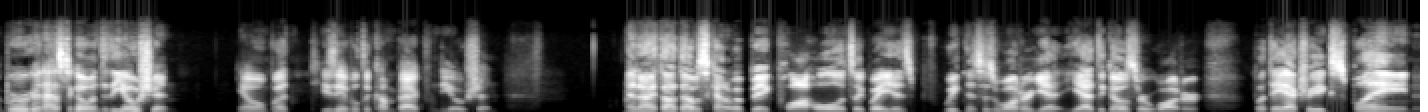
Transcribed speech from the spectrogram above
Brugun has to go into the ocean, you know, but he's able to come back from the ocean and I thought that was kind of a big plot hole. It's like, wait, his weakness is water, yet he had to go through water. But they actually explain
